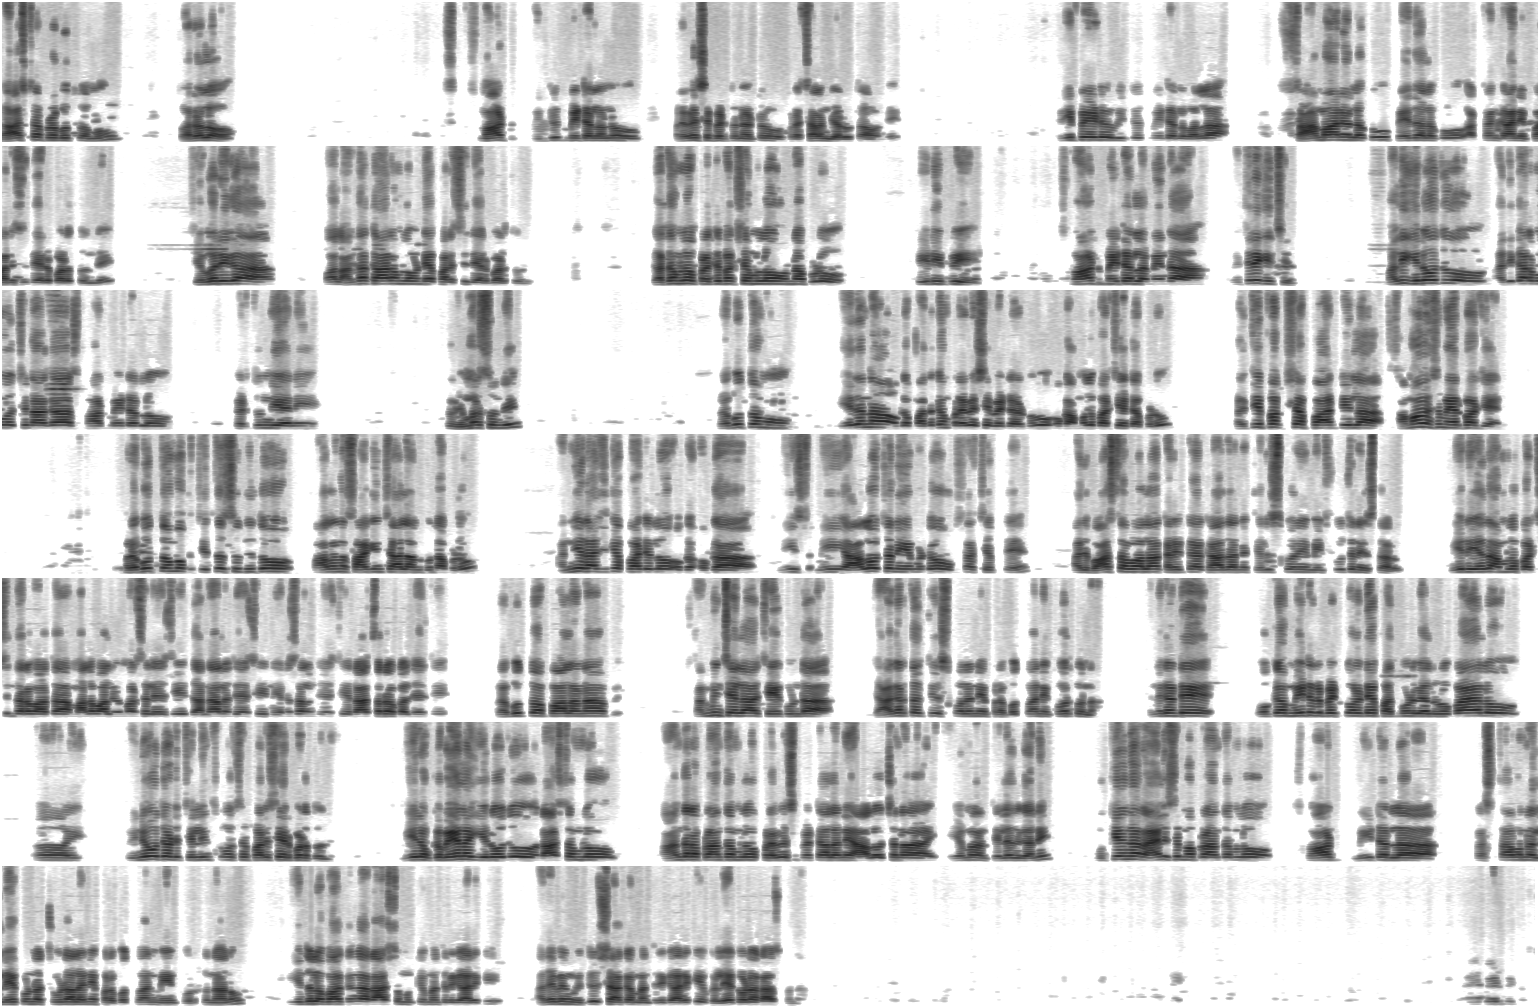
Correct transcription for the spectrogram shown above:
రాష్ట్ర ప్రభుత్వము త్వరలో స్మార్ట్ విద్యుత్ మీటర్లను ప్రవేశపెడుతున్నట్టు ప్రచారం జరుగుతూ ఉంది. ప్రీపెయిడ్ విద్యుత్ మీటర్ల వల్ల సామాన్యులకు పేదలకు అర్థం కాని పరిస్థితి ఏర్పడుతుంది. చివరిగా వాళ్ళ అంధకారంలో ఉండే పరిస్థితి ఏర్పడుతుంది. గతంలో ప్రతిపక్షంలో ఉన్నప్పుడు టీడీపీ స్మార్ట్ మీటర్ల మీద వ్యతిరేకించింది. మళ్ళీ ఈరోజు అధికారంలో వచ్చినాక స్మార్ట్ మీటర్లు పెడుతుంది అని విమర్శ ఉంది. ప్రభుత్వము ఏదైనా ఒక పథకం ప్రవేశపెట్టేటప్పుడు ఒక అమలు పరిచేటప్పుడు ప్రతిపక్ష పార్టీల సమావేశం ఏర్పాటు చేయండి. ప్రభుత్వం ఒక చిత్తశుద్ధితో పాలన సాగించాలి అనుకున్నప్పుడు అన్ని రాజకీయ పార్టీలు ఒక ఒక మీ మీ ఆలోచన ఏమిటో ఒకసారి చెప్తే అది వాస్తవాలా కరెక్టా కాదా అని తెలుసుకొని మీకు సూచన ఇస్తారు. మీరు ఏదో అమలుపరిచిన తర్వాత మళ్ళీ వాళ్ళు విమర్శలు చేసి ధర్నాలు చేసి నిరసనలు చేసి రాస్తారోకలు చేసి ప్రభుత్వ పాలన స్తంభించేలా చేయకుండా జాగ్రత్తలు తీసుకోవాలని ప్రభుత్వాన్ని కోరుతున్నా. ఎందుకంటే ఒక మీటర్ పెట్టుకోవాలంటే పదమూడు వేల రూపాయలు వినియోగదారుడు చెల్లించుకోవాల్సిన పరిస్థితి ఏర్పడుతుంది. మీరు ఒకవేళ ఈరోజు రాష్ట్రంలో ఆంధ్ర ప్రాంతంలో ప్రవేశపెట్టాలనే ఆలోచన ఏమో నాకు తెలియదు కానీ ముఖ్యంగా రాయలసీమ ప్రాంతంలో స్మార్ట్ మీటర్ల ప్రస్తావన లేకుండా చూడాలని ప్రభుత్వాన్ని మేము కోరుతున్నాను. ఇందులో భాగంగా రాష్ట్ర ముఖ్యమంత్రి గారికి అదేవిధంగా విద్యుత్ శాఖ మంత్రి గారికి ఒక లేఖ కూడా రాస్తున్నాను ప్రీపెయిడ్ మీటర్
